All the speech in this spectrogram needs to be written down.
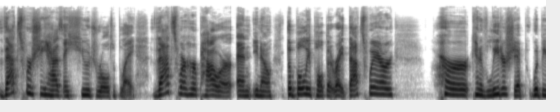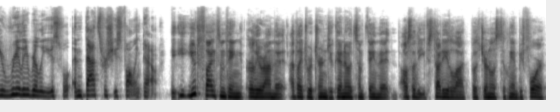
that's where she has a huge role to play. That's where her power and, you know, the bully pulpit, right? That's where her kind of leadership would be really, really useful. And that's where she's falling down. You'd flagged something earlier on that I'd like to return to because I know it's something that also that you've studied a lot, both journalistically and before.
